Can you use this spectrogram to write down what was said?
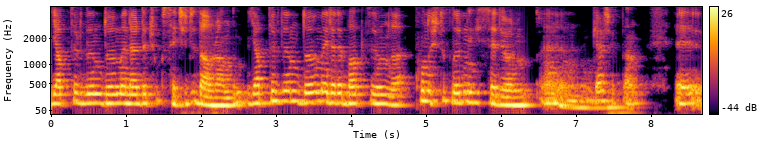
yaptırdığım dövmelerde çok seçici davrandım. Yaptırdığım dövmelere baktığımda konuştuklarını hissediyorum. E, gerçekten e,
